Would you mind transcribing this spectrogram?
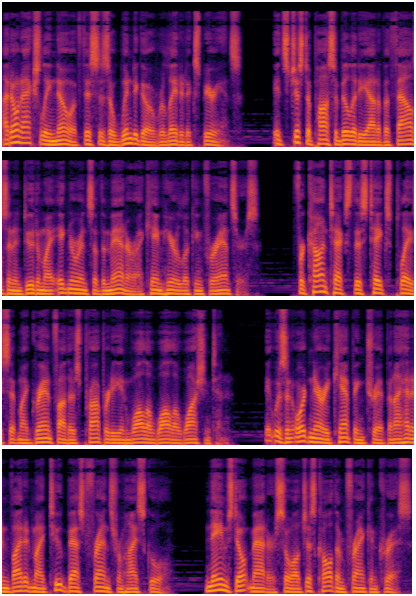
I don't actually know if this is a Wendigo related experience. It's just a possibility out of a thousand and due to my ignorance of the manner I came here looking for answers. For context, this takes place at my grandfather's property in Walla Walla, Washington. It was an ordinary camping trip and I had invited my two best friends from high school. Names don't matter so I'll just call them Frank and Chris.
